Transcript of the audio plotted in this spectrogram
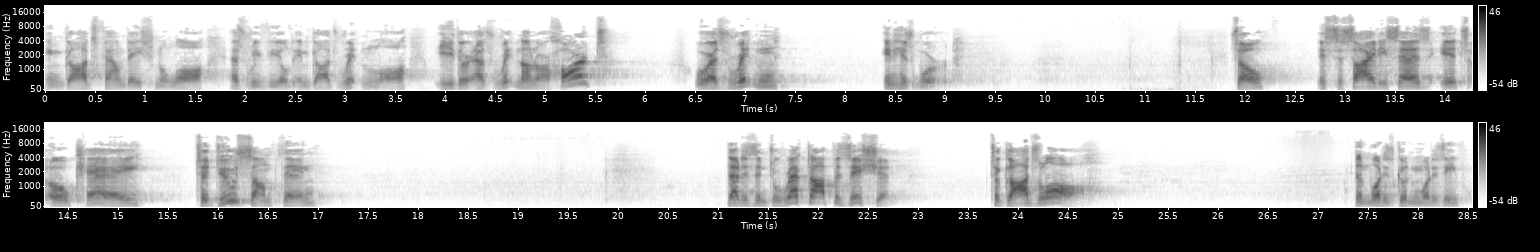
in God's foundational law as revealed in God's written law, either as written on our heart or as written in His Word. So, if society says it's okay to do something that is in direct opposition to God's law, then what is good and what is evil?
